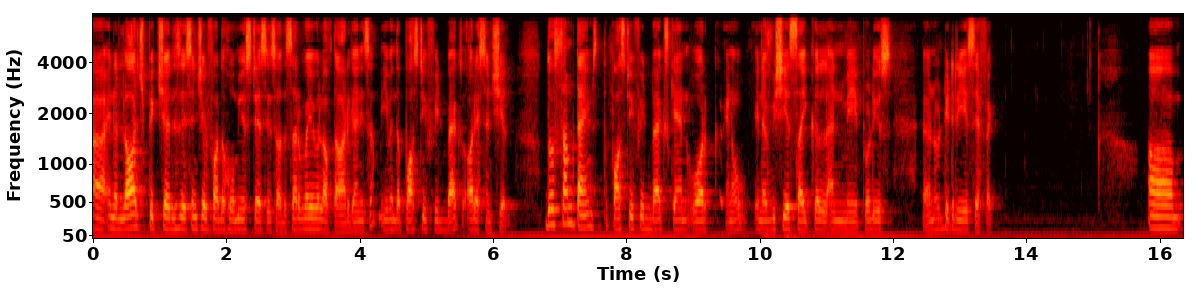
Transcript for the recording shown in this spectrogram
uh, in a large picture. This is essential for the homeostasis or the survival of the organism. Even the positive feedbacks are essential though sometimes the positive feedbacks can work you know in a vicious cycle and may produce you know deleterious effect. Um,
